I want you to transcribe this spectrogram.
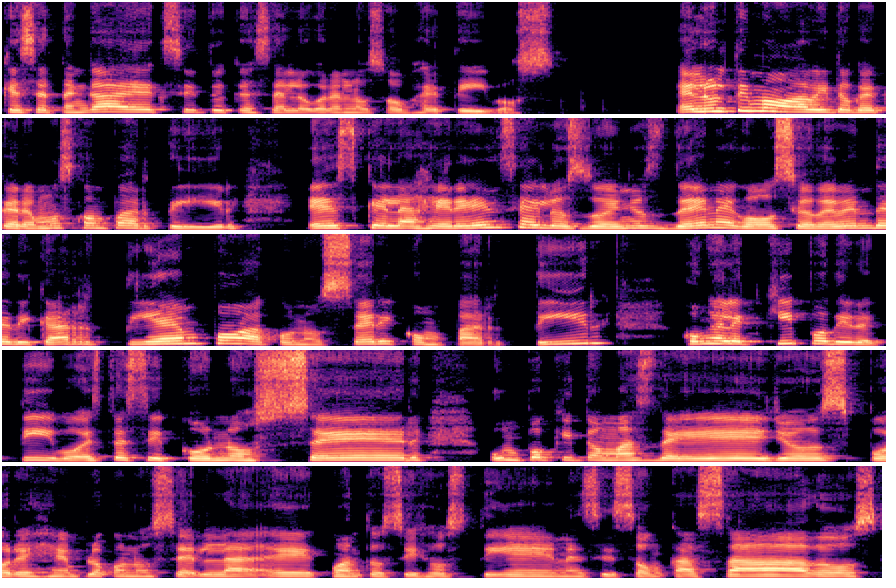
que se tenga éxito y que se logren los objetivos. El último hábito que queremos compartir es que la gerencia y los dueños de negocio deben dedicar tiempo a conocer y compartir con el equipo directivo, es decir, conocer un poquito más de ellos, por ejemplo, conocer eh, cuántos hijos tienen, si son casados,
